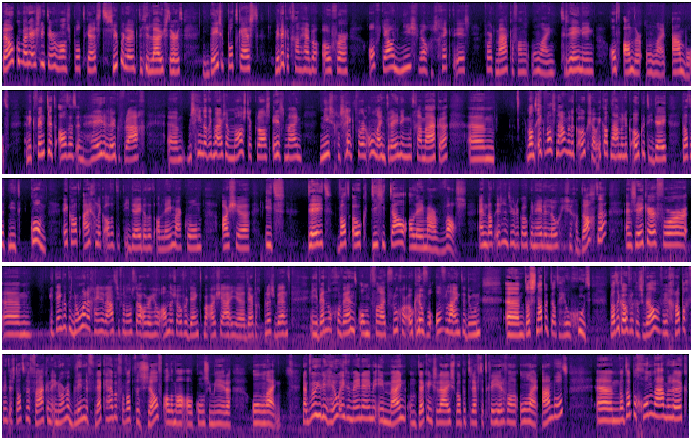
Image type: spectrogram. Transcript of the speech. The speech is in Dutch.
Welkom bij de Ashley Timmermans podcast. Super leuk dat je luistert. In deze podcast wil ik het gaan hebben over of jouw niche wel geschikt is voor het maken van een online training of ander online aanbod. En ik vind dit altijd een hele leuke vraag. Ehm, misschien dat ik maar eens een masterclass is mijn niche geschikt voor een online training moet gaan maken. Um, want ik was namelijk ook zo. Ik had namelijk ook het idee dat het niet kon. Ik had eigenlijk altijd het idee dat het alleen maar kon als je iets deed wat ook digitaal alleen maar was. En dat is natuurlijk ook een hele logische gedachte. En zeker voor, ehm, ik denk dat de jongere generatie van ons daar alweer heel anders over denkt. Maar als jij 30 plus bent en je bent nog gewend om vanuit vroeger ook heel veel offline te doen, um, dan snap ik dat heel goed. Wat ik overigens wel weer grappig vind, is dat we vaak een enorme blinde vlek hebben voor wat we zelf allemaal al consumeren online. Nou, ik wil jullie heel even meenemen in mijn ontdekkingsreis wat betreft het creëren van een online aanbod. Um, want dat begon namelijk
